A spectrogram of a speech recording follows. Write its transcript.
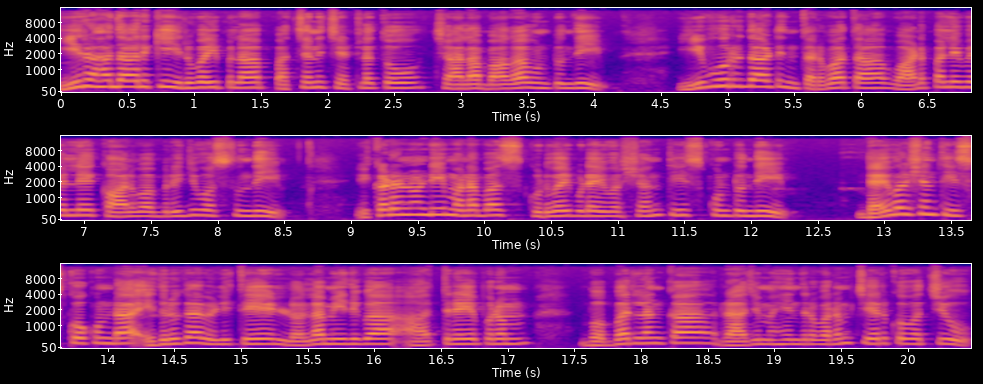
ఈ రహదారికి ఇరువైపులా పచ్చని చెట్లతో చాలా బాగా ఉంటుంది. ఈ ఊరు దాటిన తర్వాత వాడపల్లి వెళ్ళే కాలువ బ్రిడ్జ్ వస్తుంది. ఇక్కడ నుండి మన బస్ కుడివైపు డైవర్షన్ తీసుకుంటుంది. డైవర్షన్ తీసుకోకుండా ఎదురుగా వెళితే లొల్ల మీదుగా ఆత్రేయపురం బొబ్బర్లంక రాజమహేంద్రవరం చేరుకోవచ్చు.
